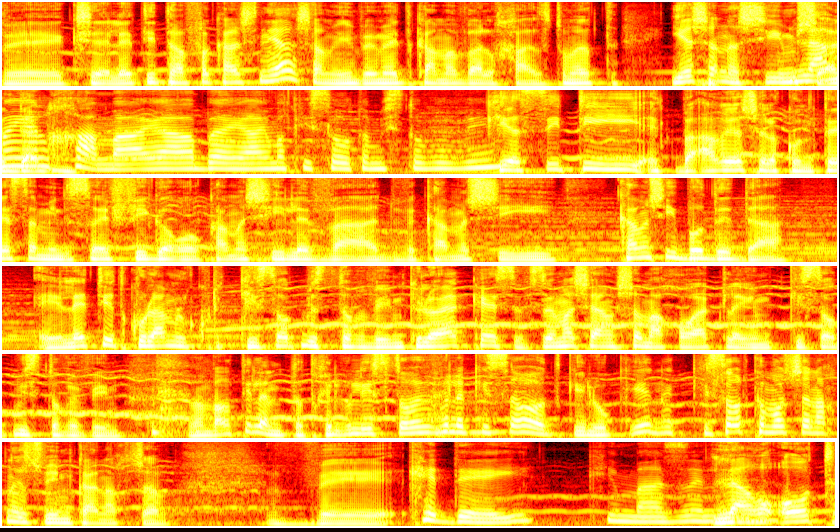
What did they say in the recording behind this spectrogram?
וכשהעליתי את ההפקה השנייה שם, היא באמת קמה והלכה. זאת אומרת, יש אנשים שעדיין... למה היא הלכה? מה היה הבעיה עם הכיסאות המסתובבים? כי עשיתי את באריה של הקונטסה מנישואי פיגארו, כמה שהיא לבד וכמה שהיא, כמה שהיא בודדה. העליתי את כולם לכיסאות מסתובבים, כי לא היה כסף, זה מה שהיה שם מאחורי הקלעים, כיסאות מסתובבים. ואמרתי להם, תתחילו להסתובב על הכיסאות, כאילו, כיסאות כמו שאנחנו יושבים כאן עכשיו. ו... כדי? כי מה זה... להראות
